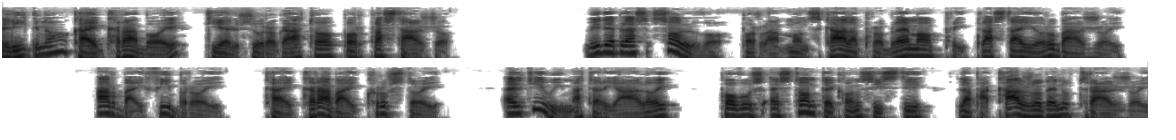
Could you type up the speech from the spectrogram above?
ligno cae craboi kiel surrogato por plastaggio. Videblas solvo por la monscala problemo pri plastai rubagioi. Arbai fibroi cae crabai crustoi el tivi materialoi povus estonte consisti la pacajo de nutrajoi.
